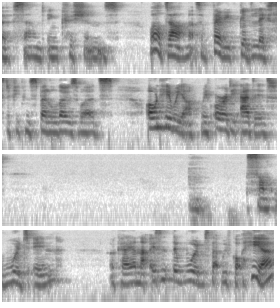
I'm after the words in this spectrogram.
uh sound in cushions. Well done. That's a very good list if you can spell all those words. Oh, and here we are. We've already added some wood in. Okay, and that isn't the wood that we've got here,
